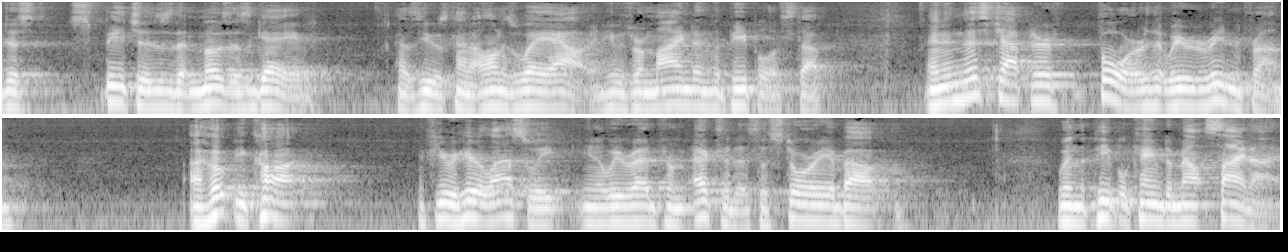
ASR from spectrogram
just speeches that Moses gave as he was kind of on his way out and he was reminding the people of stuff. And in this chapter 4 that we were reading from, I hope you caught, if you were here last week, you know, we read from Exodus a story about when the people came to Mount Sinai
